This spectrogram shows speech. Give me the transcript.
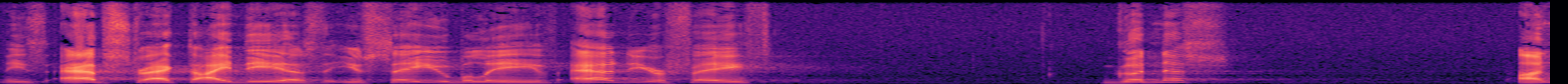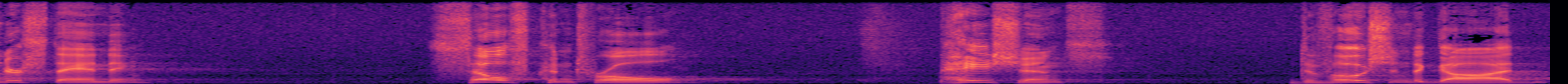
these abstract ideas that you say you believe, add to your faith goodness, understanding, self control, patience, devotion to God,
